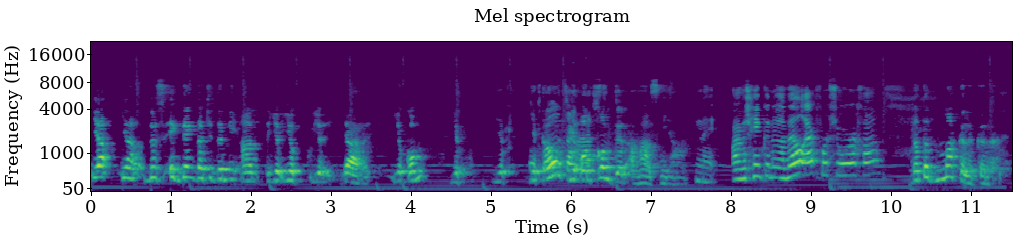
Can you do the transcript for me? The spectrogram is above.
ja, ja. Dus ik denk dat je er niet aan. Je, je, je, ja, je komt. Je, je, je, Ontkomt ontkomt er haast niet aan. Nee, maar misschien kunnen we wel ervoor zorgen Dat het makkelijker gaat.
